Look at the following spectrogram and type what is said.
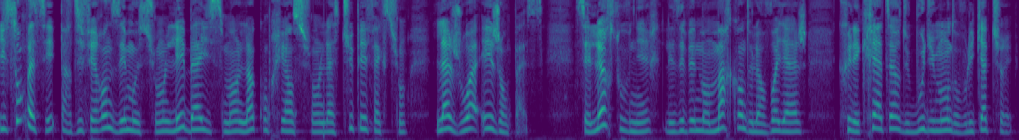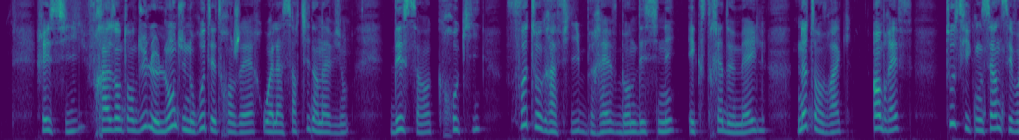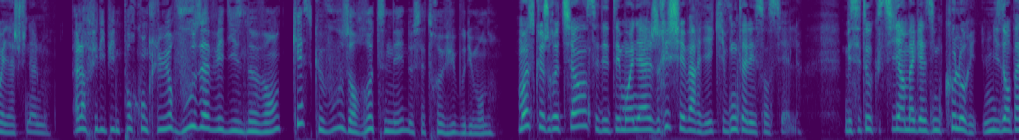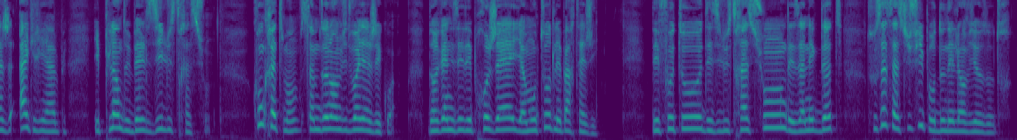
Ils sont passés par différentes émotions, l'ébahissement, l'incompréhension, la stupéfaction, la joie et j'en passe. C'est leurs souvenirs, les événements marquants de leur voyage que les créateurs du bout du monde ont voulu capturer. Récits, phrases entendues le long d'une route étrangère ou à la sortie d'un avion, dessins, croquis, photographies, bref, bandes dessinées, extraits de mails, notes en vrac, en bref, tout ce qui concerne ces voyages finalement. Alors Philippine, pour conclure, vous avez 19 ans. Qu'est-ce que vous en retenez de cette revue Bout du Monde? Moi, ce que je retiens, c'est des témoignages riches et variés qui vont à l'essentiel. Mais c'est aussi un magazine coloré, une mise en page agréable et plein de belles illustrations. Concrètement, ça me donne envie de voyager, quoi. D'organiser des projets et à mon tour de les partager. Des photos, des illustrations, des anecdotes, tout ça, ça suffit pour donner l'envie aux autres.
